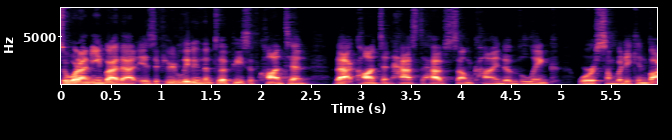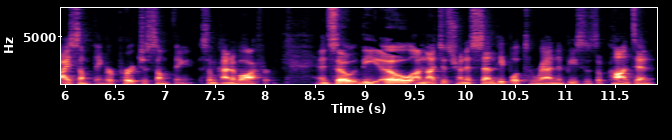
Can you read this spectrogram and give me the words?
So what I mean by that is if you're leading them to a piece of content, that content has to have some kind of link where somebody can buy something or purchase something, some kind of offer. And so the O, I'm not just trying to send people to random pieces of content,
